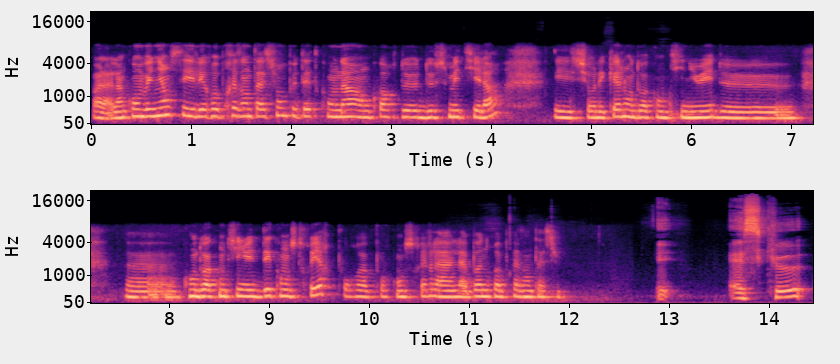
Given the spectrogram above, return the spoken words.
voilà, l'inconvénient, c'est les représentations peut-être qu'on a encore de, de ce métier-là et sur lesquelles on doit continuer de, euh, qu'on doit continuer de déconstruire pour, euh, pour construire la, bonne représentation. Et est-ce que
